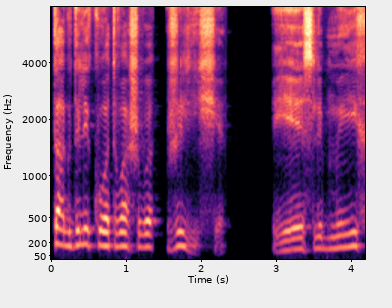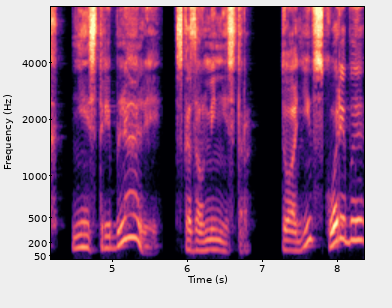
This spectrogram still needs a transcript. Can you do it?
так далеко от вашего жилища? Если бы мы их не истребляли, сказал министр, то они вскоре бы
